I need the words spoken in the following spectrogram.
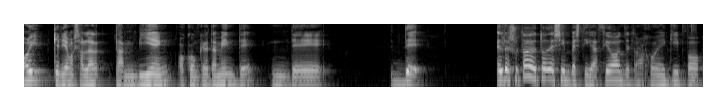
hoy queríamos hablar también, o concretamente, de, de el resultado de toda esa investigación, de trabajo en equipo,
